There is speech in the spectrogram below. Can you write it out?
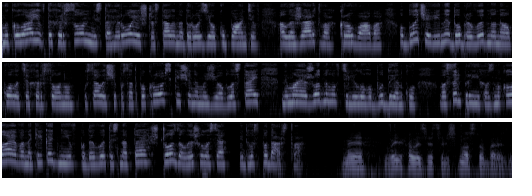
Миколаїв та Херсон міста герої, що стали на дорозі окупантів, але жертва кровава. Обличчя війни добре видно на околицях Херсону. У селищі Посад Покровський, що на межі областей, немає жодного вцілілого будинку. Василь приїхав з Миколаєва на кілька днів подивитись на те, що залишилося від господарства. Ми виїхали звідси 18 березня.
